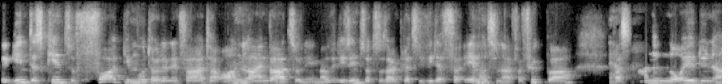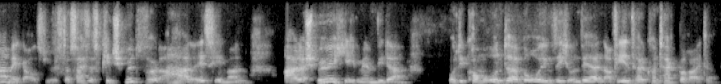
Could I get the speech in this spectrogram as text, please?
beginnt das Kind sofort die Mutter oder den Vater online wahrzunehmen. Also die sind sozusagen plötzlich wieder emotional verfügbar, ja. was eine neue Dynamik auslöst. Das heißt, das Kind spürt sofort, ah, da ist jemand, ah, da spüre ich ihn wieder. Und die kommen runter, beruhigen sich und werden auf jeden Fall kontaktbereiter.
